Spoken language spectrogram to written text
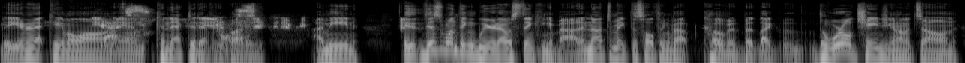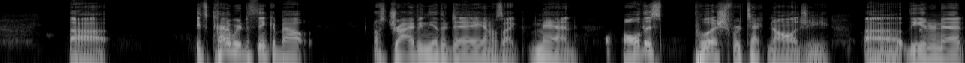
the internet came along Yes. and connected everybody. Yes. I mean, it, this is one thing weird I was thinking about, and not to make this whole thing about COVID, but like the world changing on its own. Uh, it's kind of weird to think about. I was driving the other day, and I was like, man, all this push for technology, uh, the internet,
